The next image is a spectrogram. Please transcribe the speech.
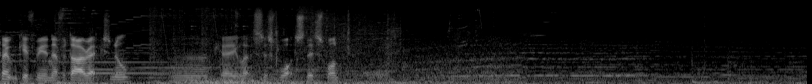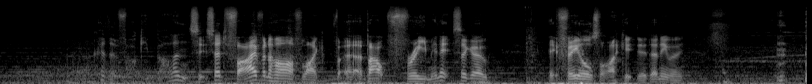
Don't give me another directional. Okay, let's just watch this one. Look at the fucking balance. It said five and a half like uh, about three minutes ago. It feels like it did anyway.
